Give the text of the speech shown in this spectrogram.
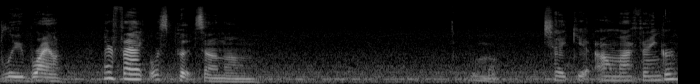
blue brown. Matter of fact, let's put some on. I'm take it on my finger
